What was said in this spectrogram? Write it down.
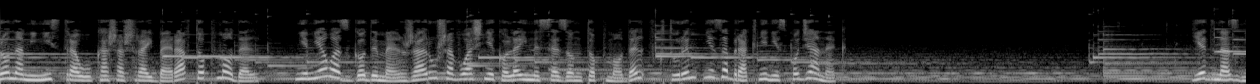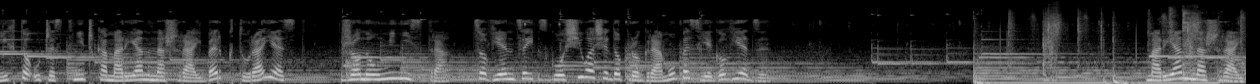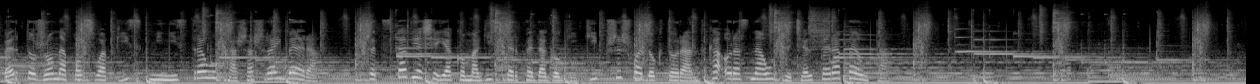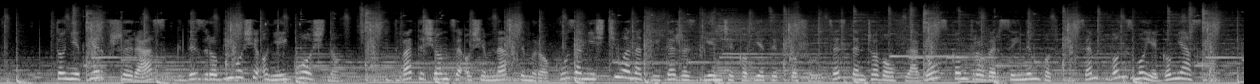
Żona ministra Łukasza Schreibera w Top Model. Nie miała zgody męża, rusza właśnie kolejny sezon Top Model, w którym nie zabraknie niespodzianek. Jedna z nich to uczestniczka Marianna Schreiber, która jest żoną ministra. Co więcej, zgłosiła się do programu bez jego wiedzy. Marianna Schreiber to żona posła PiS, ministra Łukasza Schreibera. Przedstawia się jako magister pedagogiki, przyszła doktorantka oraz nauczyciel terapeuta. To nie pierwszy raz, gdy zrobiło się o niej głośno. W 2018 roku zamieściła na Twitterze zdjęcie kobiety w koszulce z tęczową flagą z kontrowersyjnym podpisem Won z mojego miasta.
